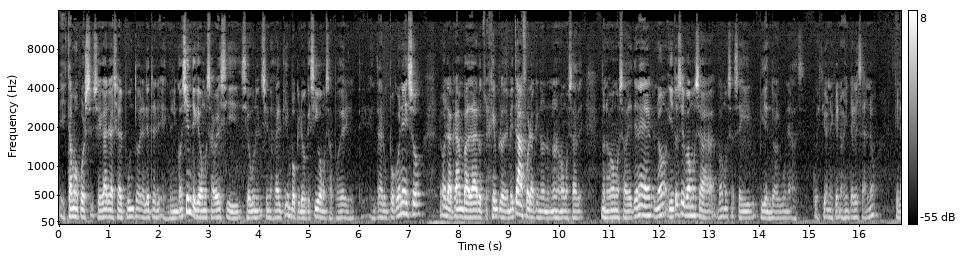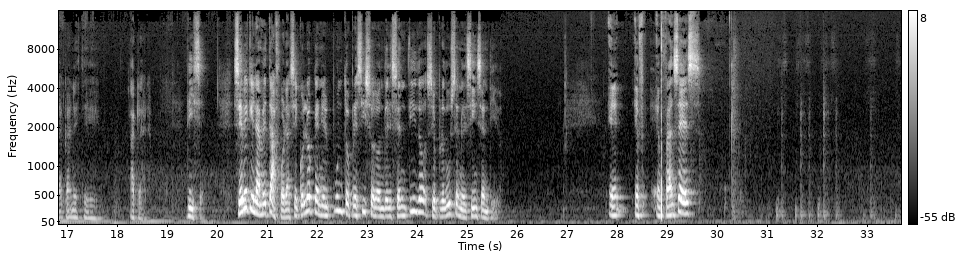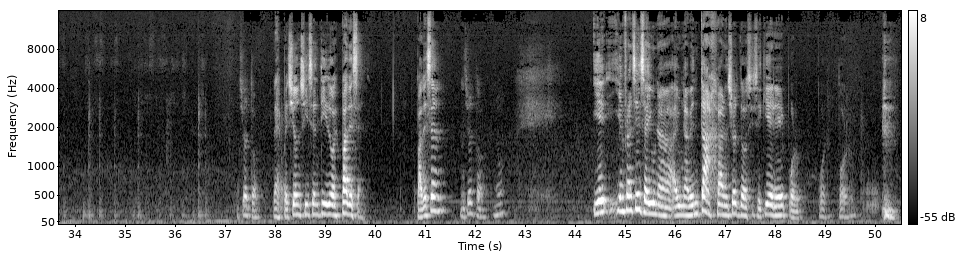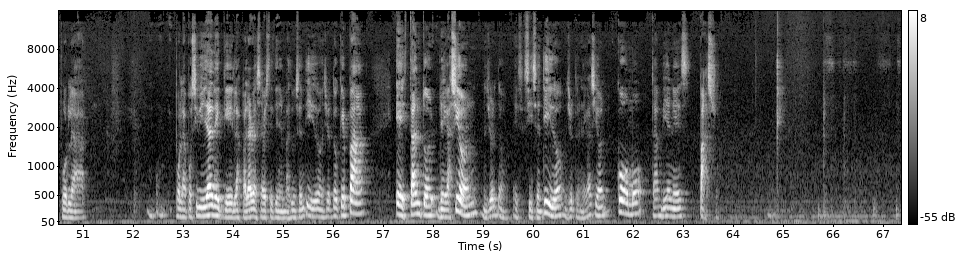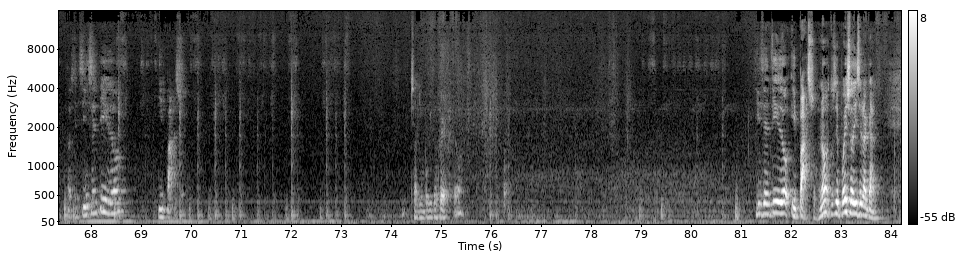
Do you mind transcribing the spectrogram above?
estamos por llegar allá al punto de la letra en el inconsciente, que vamos a ver si, según si nos da el tiempo, creo que sí vamos a poder este, entrar un poco en eso. ¿no? Lacan va a dar otro ejemplo de metáfora que no, no, nos, vamos a, no nos vamos a detener, ¿no? y entonces vamos a, vamos a seguir viendo algunas cuestiones que nos interesan, ¿no? que Lacan este, aclara. Dice, se ve que la metáfora se coloca en el punto preciso donde el sentido se produce en el sinsentido. En, en, en francés, ¿no es cierto? La expresión sin sentido es padecer. Padecer, ¿no es cierto? ¿No? Y, y, en francés hay una, hay una ventaja, ¿no es cierto? Si se quiere, por, por, por, por, la, por la posibilidad de que las palabras a veces tienen más de un sentido, ¿no es cierto? Que pa es tanto negación, ¿no es cierto? Es sin sentido, ¿no es cierto? Es negación, como también es paso. Entonces, sin sentido y paso. Salió un poquito feo, ¿no? Sin sentido y paso, ¿no? Entonces, por eso dice Lacan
